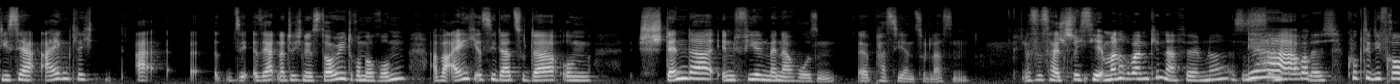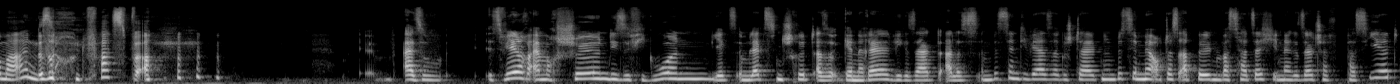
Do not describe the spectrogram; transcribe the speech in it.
Die ist ja eigentlich, äh, sie, sie hat natürlich eine Story drumherum, aber eigentlich ist sie dazu da, um Ständer in vielen Männerhosen äh, passieren zu lassen. Das ist halt Du sprichst hier immer noch über einen Kinderfilm, ne? Es ja, aber guck dir die Frau mal an, das ist unfassbar. also es wäre doch einfach schön, diese Figuren jetzt im letzten Schritt, also generell, wie gesagt, alles ein bisschen diverser gestalten, ein bisschen mehr auch das abbilden, was tatsächlich in der Gesellschaft passiert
